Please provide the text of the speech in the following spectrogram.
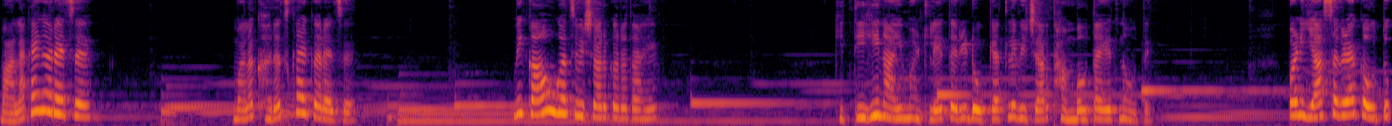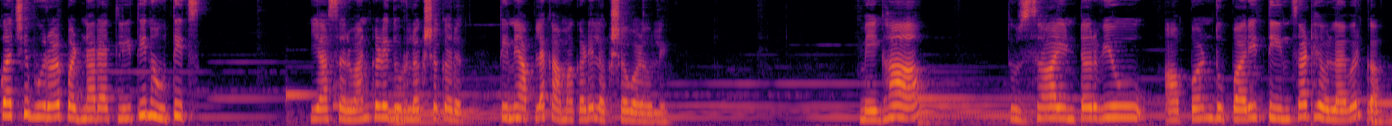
मला काय करायचंय? मला खरंच काय करायचंय? मी का उगाच विचार करत आहे? कितीही नाही म्हटले तरी डोक्यातले विचार थांबवता येत नव्हते. पण या सगळ्या कौतुकाची भुरळ पडणाऱ्यातली ती नव्हतीच. या सर्वांकडे दुर्लक्ष करत तिने आपल्या कामाकडे लक्ष वळवले. मेघा तुझा इंटरव्ह्यू आपण दुपारी तीनचा ठेवलाय बर का?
